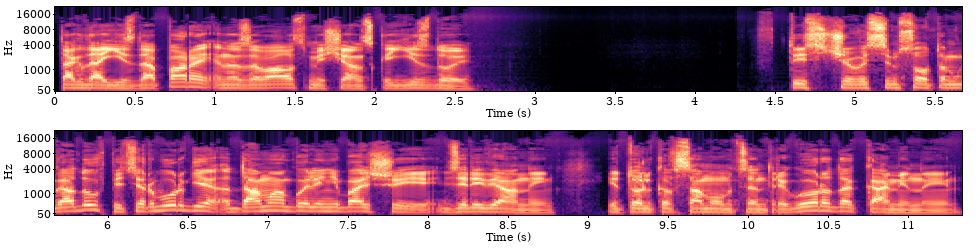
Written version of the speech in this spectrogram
Тогда езда парой называлась мещанской ездой. 1800 году в Петербурге дома были небольшие, деревянные, и только в самом центре города каменные.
